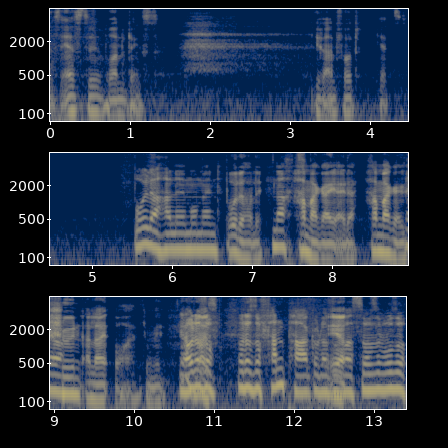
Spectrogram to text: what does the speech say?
Das erste, woran du denkst. Ihre Antwort jetzt. Boulderhalle im Moment. Bodehalle. Nachts. Hammergeil, Alter. Hammergeil. Ja. Schön allein. Oh, Junge. Ja, oder, nice. so, oder so Funpark oder Ja. sowas. So, so, wo, so,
